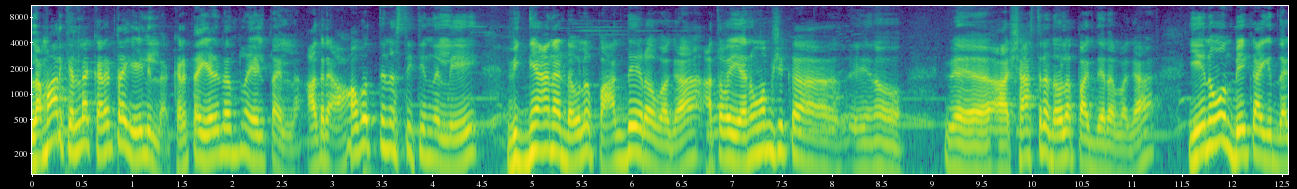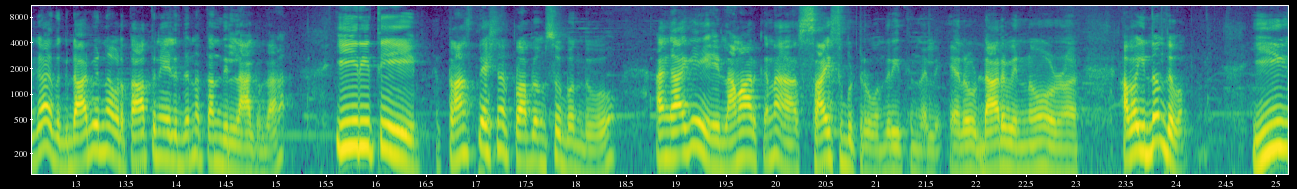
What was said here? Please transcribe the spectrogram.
ಲಮಾರ್ಕ್ ಎಲ್ಲ ಕರೆಕ್ಟಾಗಿ ಹೇಳಿಲ್ಲ. ಕರೆಕ್ಟಾಗಿ ಹೇಳಿದಂತ ಹೇಳ್ತಾ ಇಲ್ಲ. ಆದರೆ ಆವತ್ತಿನ ಸ್ಥಿತಿನಲ್ಲಿ ವಿಜ್ಞಾನ ಡೆವಲಪ್ ಆಗದೇ ಇರೋವಾಗ ಅಥವಾ ಅನುವಂಶಿಕ ಏನೋ, ಆ ಶಾಸ್ತ್ರ ಡೆವಲಪ್ ಆಗದೇ ಇರೋವಾಗ ಏನೋ ಒಂದು ಬೇಕಾಗಿದ್ದಾಗ ಅದು ಡಾರ್ವಿನ್ ಅವರ ತಾತನ ಹೇಳಿದ್ದನ್ನು ತಂದಿಲ್ಲ ಆಗದ. ಈ ರೀತಿ ಟ್ರಾನ್ಸ್ಲೇಷನಲ್ ಪ್ರಾಬ್ಲಮ್ಸು ಬಂದವು ಹಂಗಾಗಿ ಲಮಾರ್ಕನ ಸಾಯಿಸಿಬಿಟ್ರು ಒಂದು ರೀತಿಯಲ್ಲಿ. ಯಾರು? ಡಾರ್ವಿನ್ನು ಅವಾಗ ಇನ್ನೊಂದು ಈ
